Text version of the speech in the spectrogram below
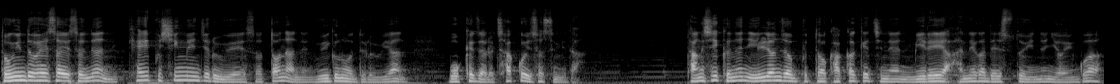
동인도 회사에서는 케이프 식민지를 위해서 떠나는 위그노들을 위한 목회자를 찾고 있었습니다. 당시 그는 1년 전부터 가깝게 지낸 미래의 아내가 될 수도 있는 여인과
